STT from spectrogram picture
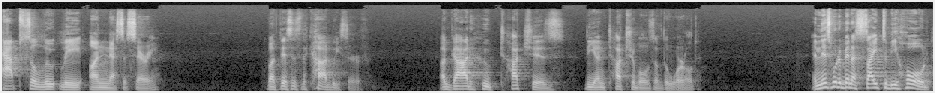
absolutely unnecessary. But this is the God we serve a God who touches the untouchables of the world. And this would have been a sight to behold.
